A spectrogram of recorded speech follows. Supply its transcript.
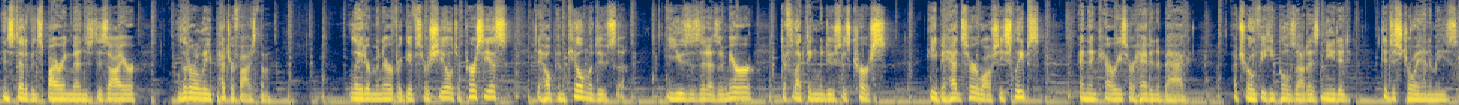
instead of inspiring men's desire, literally petrifies them. Later, Minerva gives her shield to Perseus to help him kill Medusa. He uses it as a mirror, deflecting Medusa's curse. He beheads her while she sleeps and then carries her head in a bag, a trophy he pulls out as needed to destroy enemies.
